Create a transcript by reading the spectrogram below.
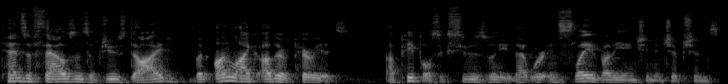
Tens of thousands of Jews died, but unlike other periods, uh, peoples, excuse me, that were enslaved by the ancient Egyptians,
